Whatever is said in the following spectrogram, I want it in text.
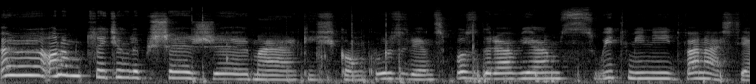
E, Ona mi tutaj ciągle pisze, że ma jakiś konkurs, więc pozdrawiam Sweet Mini 12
